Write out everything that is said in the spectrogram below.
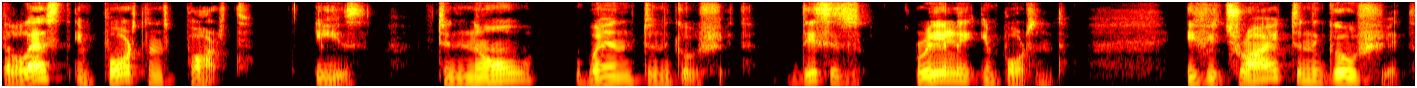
The last important part is to know when to negotiate. This is really important. If you try to negotiate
